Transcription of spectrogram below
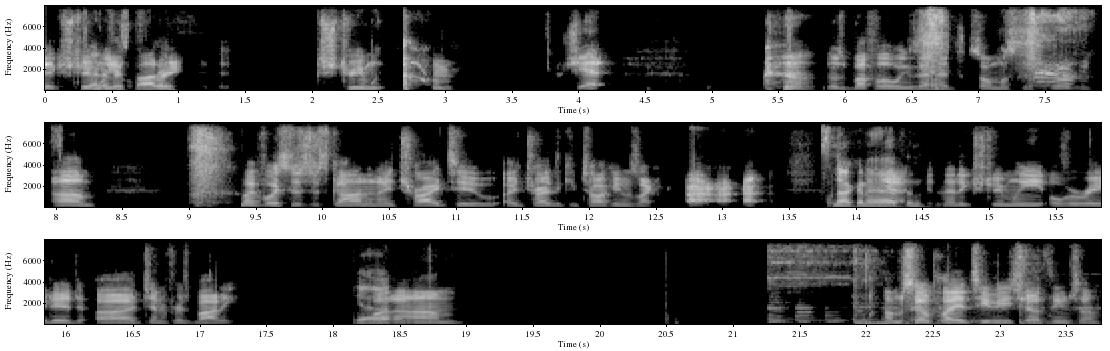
extremely overrated- extremely shit. Those buffalo wings I had just almost destroyed me. Um, my voice is just gone, and I tried to I tried to keep talking. It was like. It's not gonna Yeah, happen. in that extremely overrated uh, Jennifer's body. Yeah. But um, I'm just gonna play a TV show theme song.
